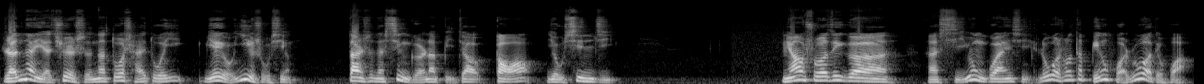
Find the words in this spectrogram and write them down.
人呢也确实呢多才多艺，也有艺术性，但是呢性格呢比较高傲，有心机。你要说这个呃喜用关系，如果说他丙火弱的话，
